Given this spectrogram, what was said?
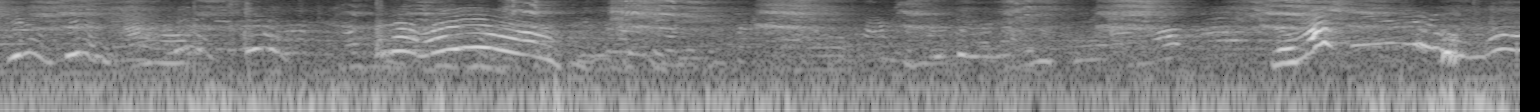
Sini, sini. Ada ayo. Loh, Mas. Loh, Mas.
